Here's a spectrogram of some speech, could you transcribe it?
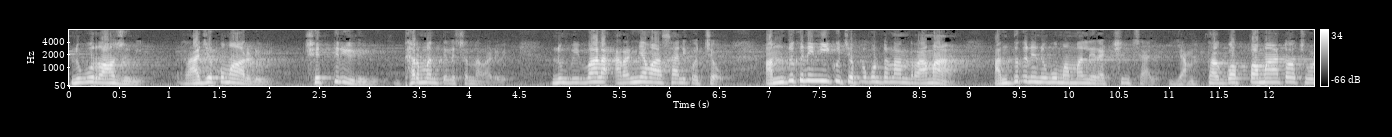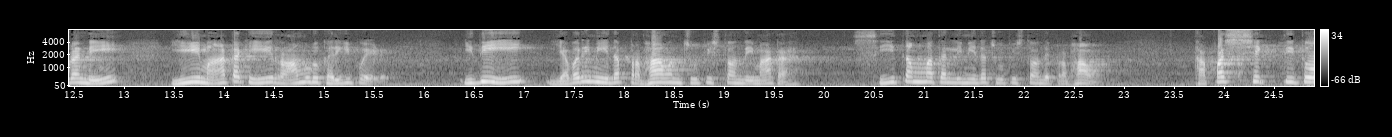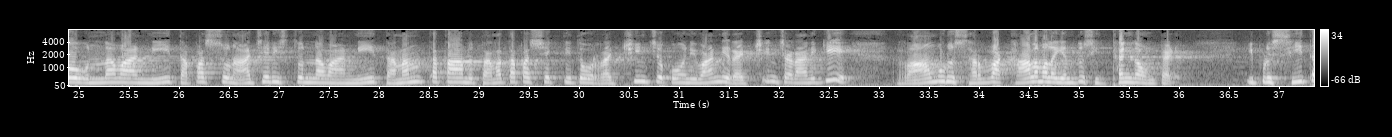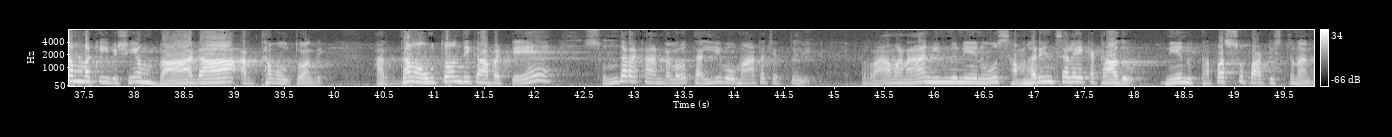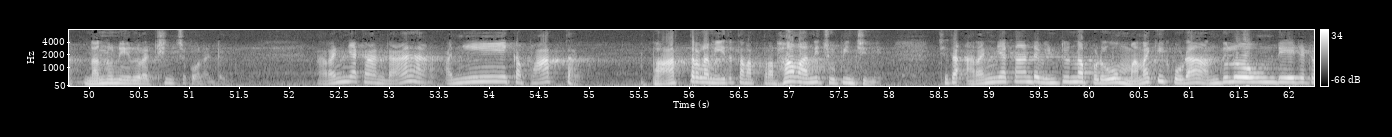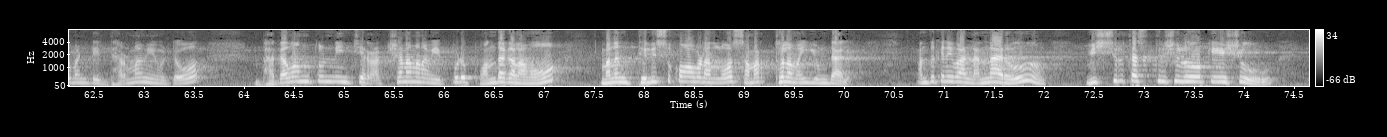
నువ్వు రాజువి రాజకుమారుడివి క్షత్రియుడివి ధర్మం తెలుసున్నవాడివి. నువ్వు ఇవాళ అరణ్యవాసానికి వచ్చావు. అందుకని నీకు చెప్పుకుంటున్నాను రామా. అందుకని నువ్వు మమ్మల్ని రక్షించాలి. ఎంత గొప్ప మాటో చూడండి. ఈ మాటకి రాముడు కరిగిపోయాడు. ఇది ఎవరి మీద ప్రభావం చూపిస్తోంది ఈ మాట? సీతమ్మ తల్లి మీద చూపిస్తోంది ప్రభావం. తపశ్శక్తితో ఉన్నవాణ్ణి తపస్సును ఆచరిస్తున్నవాణ్ణి తనంత తాను తన తపశ్శక్తితో రక్షించుకోని వాణ్ణి రక్షించడానికి రాముడు సర్వకాలముల ఎందు సిద్ధంగా ఉంటాడు. ఇప్పుడు సీతమ్మకి ఈ విషయం బాగా అర్థమవుతోంది. అర్థమవుతోంది కాబట్టే సుందరకాండలో తల్లి ఓ మాట చెప్తుంది. రావణ నిన్ను నేను సంహరించలేక కాదు నేను తపస్సు పాటిస్తున్నాను నన్ను నేను రక్షించుకోనంటుంది. అరణ్యకాండ అనేక పాత్ర పాత్రల మీద తన ప్రభావాన్ని చూపించింది. చేత అరణ్యకాండ వింటున్నప్పుడు మనకి కూడా అందులో ఉండేటటువంటి ధర్మం ఏమిటో భగవంతుడి నుంచి రక్షణ మనం ఎప్పుడు పొందగలమో మనం తెలుసుకోవడంలో సమర్థులమై ఉండాలి. అందుకని వాళ్ళు అన్నారు విశ్రుత స్త్రిషులోకేషు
